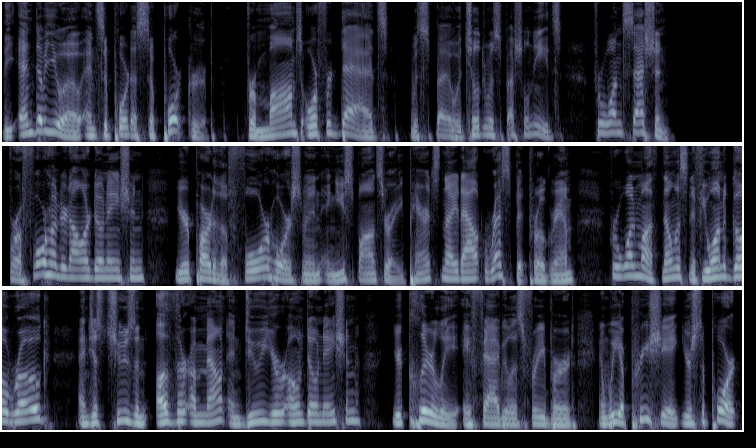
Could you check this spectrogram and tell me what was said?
the NWO, and support a support group for moms or for dads with, spe- with children with special needs for one session. For a $400 donation, you're part of the Four Horsemen and you sponsor a Parents Night Out respite program for one month. Now, listen, if you want to go rogue and just choose an other amount and do your own donation, you're clearly a fabulous free bird, and we appreciate your support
